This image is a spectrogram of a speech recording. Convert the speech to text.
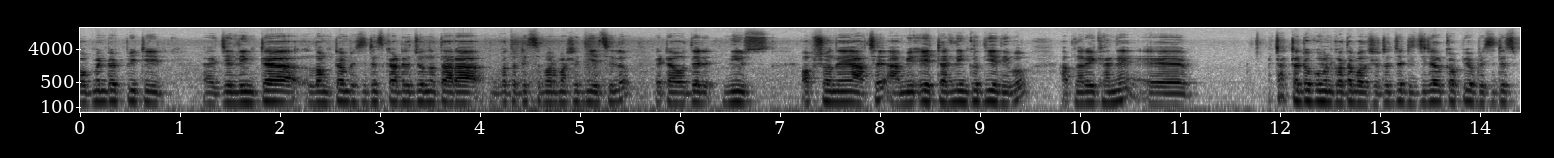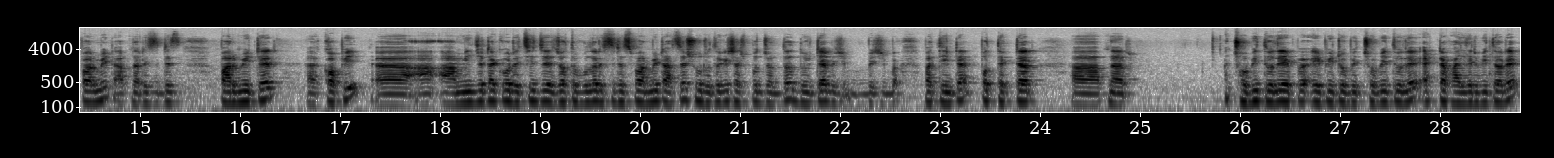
গভর্নমেন্ট ডট পিটির যে লিঙ্কটা লং টার্ম রেসিডেন্স কার্ডের জন্য তারা গত ডিসেম্বর মাসে দিয়েছিল, এটা ওদের নিউজ অপশনে আছে। আমি এটার লিঙ্কও দিয়ে দিব। আপনারা এখানে চারটা ডকুমেন্ট কথা বলে, সেটা হচ্ছে digital copy of residence permit আপনার রেসিডেন্স পারমিটের কপি আমি যেটা করেছি যে যতগুলো রেসিডেন্স পারমিট আছে, শুরু থেকে শেষ পর্যন্ত দুইটা, বেশি বেশি বা- তিনটা, প্রত্যেকটার আপনার ছবি তুলে, এপি টুপির ছবি তুলে, একটা ফাইলের ভিতরে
